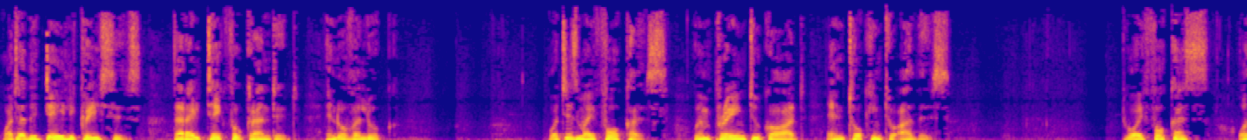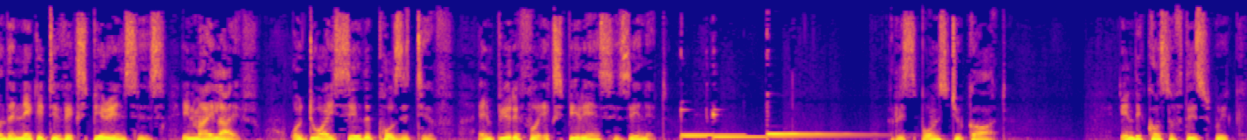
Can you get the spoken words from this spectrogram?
What are the daily graces that I take for granted and overlook? What is my focus when praying to God and talking to others? Do I focus on the negative experiences in my life or do I see the positive and beautiful experiences in it? Response to God. In the course of this week,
